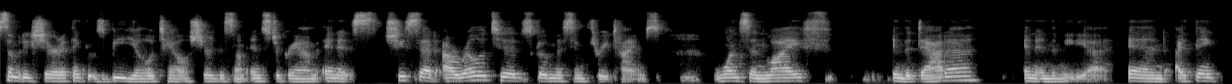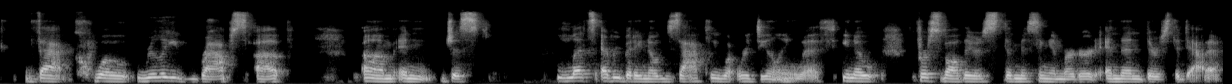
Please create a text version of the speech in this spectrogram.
somebody shared, I think it was B Yellowtail shared this on Instagram. And it's, she said, our relatives go missing three times once in life, in the data, and in the media. And I think that quote really wraps up um, and just lets everybody know exactly what we're dealing with. You know, first of all, there's the missing and murdered, and then there's the data,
